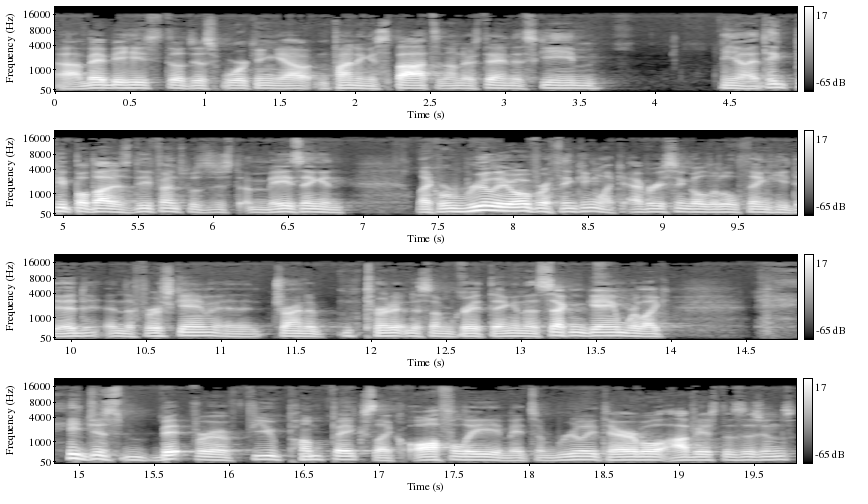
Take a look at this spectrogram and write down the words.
Uh, maybe he's still just working out and finding his spots and understanding the scheme. You know, I think people thought his defense was just amazing and like we're really overthinking like every single little thing he did in the first game and trying to turn it into some great thing. In the second game, we're like he just bit for a few pump fakes like awfully and made some really terrible obvious decisions.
